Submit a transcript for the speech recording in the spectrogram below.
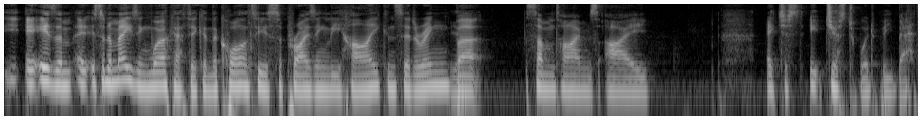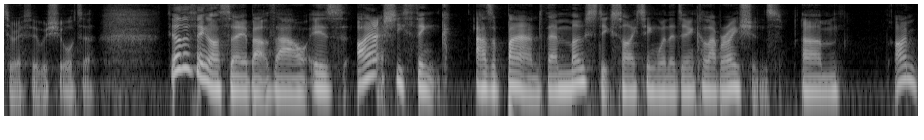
it is a, it's an amazing work ethic, and the quality is surprisingly high considering. Yeah. But sometimes I, it just it just would be better if it was shorter. The other thing I'll say about Thou is I actually think as a band they're most exciting when they're doing collaborations. Um, I'm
